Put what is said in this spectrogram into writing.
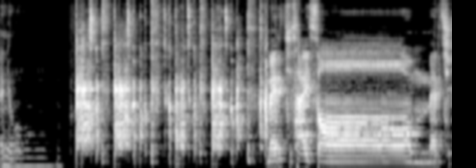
안녕. 메르치 사이섬. 메르치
